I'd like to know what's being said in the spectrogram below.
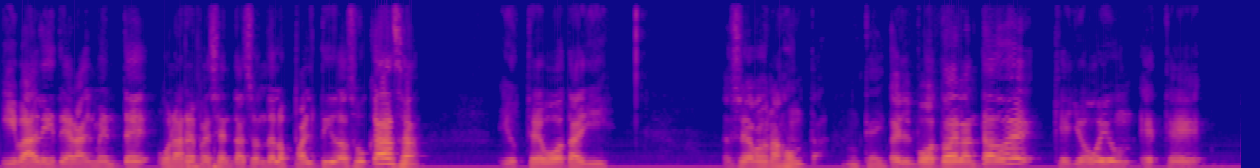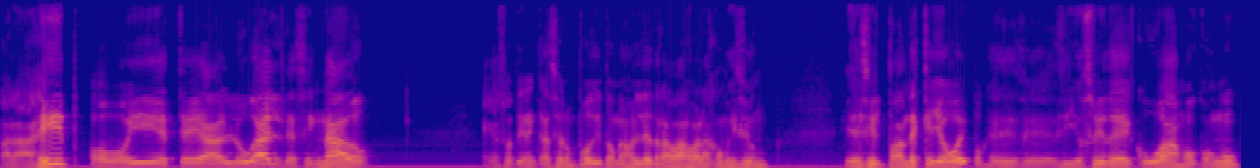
y va literalmente una representación de los partidos a su casa y usted vota allí. Eso se llama una junta. El voto adelantado es que yo voy un, este, a la HIP o voy este, al lugar designado. En eso tienen que hacer un poquito mejor de trabajo a la comisión. Y decir, ¿para dónde es que yo voy? Porque eh, si yo soy de Cubamo con U,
